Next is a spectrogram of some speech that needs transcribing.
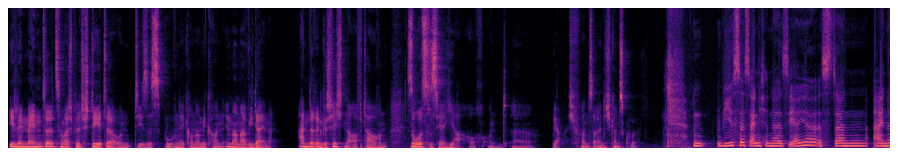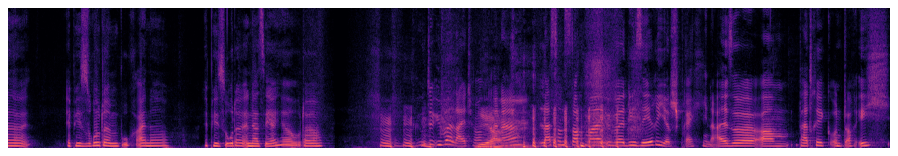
Elemente, zum Beispiel Städte und dieses Buch Necronomicon immer mal wieder in anderen Geschichten auftauchen. So ist es ja hier auch. Und äh, ja, ich fand es eigentlich ganz cool. Und wie ist das eigentlich in der Serie? Ist dann eine Episode im Buch eine Episode in der Serie oder? Gute Überleitung, ja. Anna. Lass uns doch mal über die Serie sprechen. Also ähm, Patrick und auch ich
